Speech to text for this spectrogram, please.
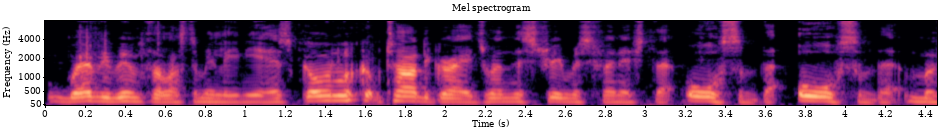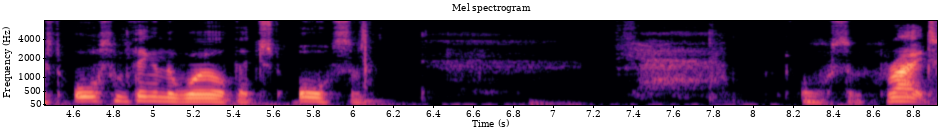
where have you been for the last million years? Go and look up tardigrades when this stream is finished. They're awesome. They're awesome. They're the most awesome thing in the world. They're just awesome. Awesome. Right.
